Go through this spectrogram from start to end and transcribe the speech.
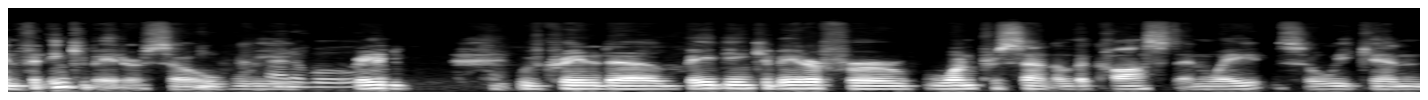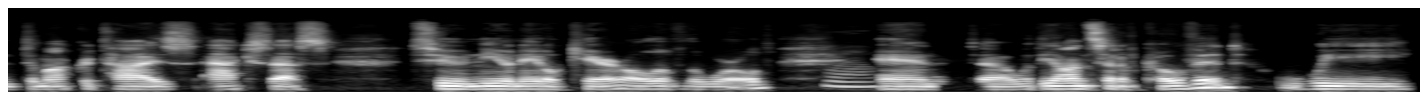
infant incubator. So Incredible. we created We've created a baby incubator for 1% of the cost and weight so we can democratize access to neonatal care all over the world. Wow. And uh, with the onset of COVID, we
